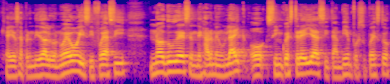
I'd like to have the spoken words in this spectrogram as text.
que hayas aprendido algo nuevo y si fue así, no dudes en dejarme un like o cinco estrellas y también, por supuesto,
